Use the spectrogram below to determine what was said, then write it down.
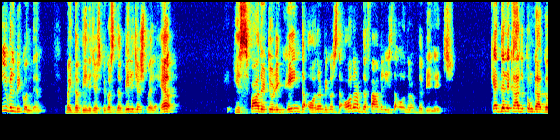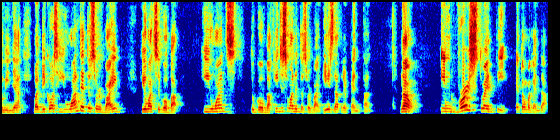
He will be condemned by the villagers because the villagers will help his father to regain the honor because the honor of the family is the honor of the village. Kaya delikado itong gagawin niya. But because he wanted to survive, he wants to go back. He wants to go back. He just wanted to survive. He is not repentant. Now, in verse 20, itong maganda.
